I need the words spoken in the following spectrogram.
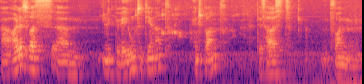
äh, alles, was ähm, mit Bewegung zu tun hat, entspannt. Das heißt, von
